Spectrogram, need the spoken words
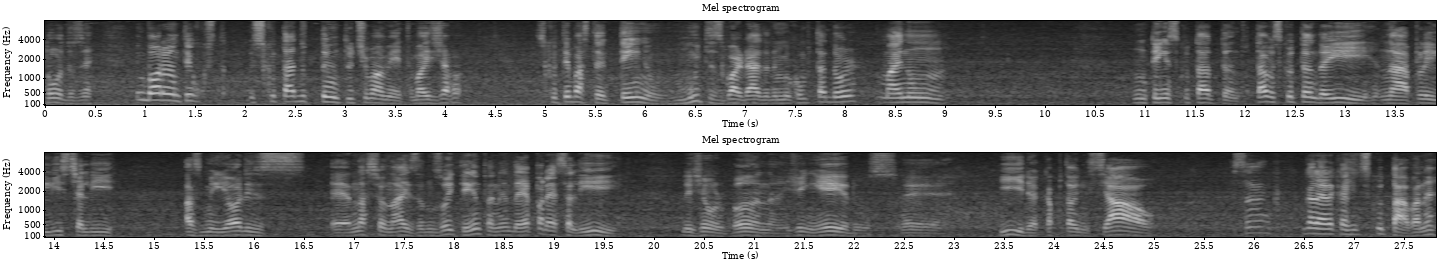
todas, né? Embora eu não tenha escutado tanto ultimamente, mas já escutei bastante. Tenho muitas guardadas no meu computador, mas não não tenho escutado tanto. Tava escutando aí na playlist ali as melhores é, nacionais anos 80, né? Daí aparece ali Legião Urbana, Engenheiros, é, Ira, Capital Inicial, essa galera que a gente escutava, né?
